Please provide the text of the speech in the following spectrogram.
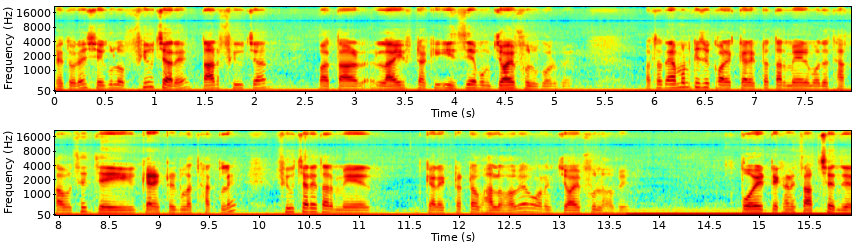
ভেতরে, সেগুলো ফিউচারে তার ফিউচার বা তার লাইফটাকে ইজি এবং জয়ফুল করবে। অর্থাৎ এমন কিছু ক্যারেক্টার তার মেয়ের মধ্যে থাকা উচিত, যেই ক্যারেক্টারগুলো থাকলে ফিউচারে তার মেয়ের ক্যারেক্টারটাও ভালো হবে এবং অনেক জয়ফুল হবে। পোয়েট এখানে চাচ্ছেন যে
